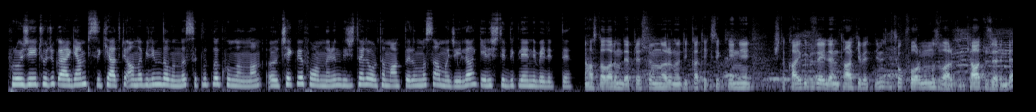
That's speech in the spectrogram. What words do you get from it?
projeyi çocuk ergen psikiyatri anabilim dalında sıklıkla kullanılan ölçek ve formların dijital ortama aktarılması amacıyla geliştirdiklerini belirtti. Hastaların depresyonlarını, dikkat eksikliğini, işte kaygı düzeylerini takip ettiğimiz birçok formumuz var bizim kağıt üzerinde.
